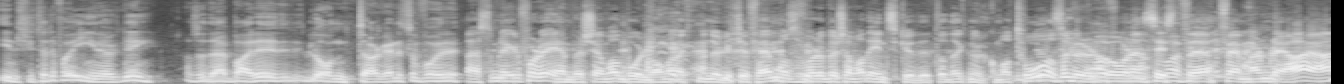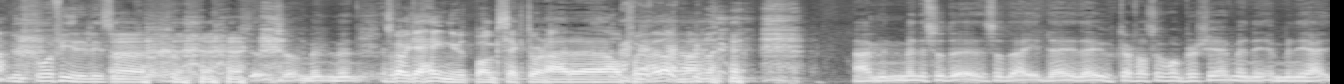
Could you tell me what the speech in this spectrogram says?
innskyterne får ingen økning. Altså, det er bare låntakerne som får Nei, Som regel får du én beskjed om at boliglånet har økt med 0,25, og så får du beskjed om at innskuddet ditt har økt 0,2, og så lurer du på hvor den siste femmeren ble av. Ja. 0,4, liksom. Så, så, men, men, så skal vi ikke henge ut banksektoren her eh, altfor mye, da. Men. Nei, men, men, så, det, så det, er, det, er, uklart hva som kommer til å skje. Men, men jeg,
